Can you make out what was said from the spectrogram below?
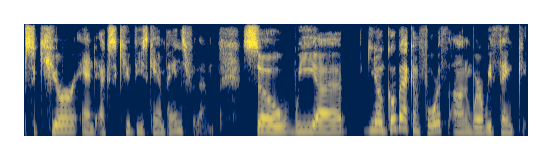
secure and execute these campaigns for them. So we, uh, you know, go back and forth on where we think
